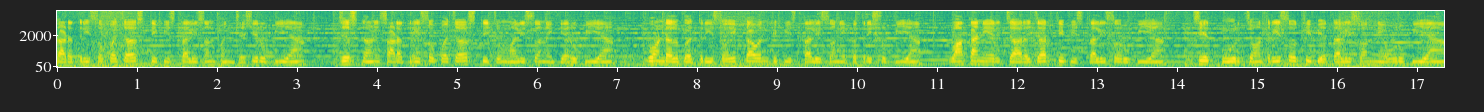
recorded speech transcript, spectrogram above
સાડત્રીસો પચાસથી પિસ્તાલીસો ને પંચ્યાસી રૂપિયા. જસદણ સાડત્રીસો પચાસથી ચુમ્માલીસો ને અગિયાર રૂપિયા. ગોંડલ બત્રીસો એકાવનથી પિસ્તાલીસો ને એકત્રીસ રૂપિયા. વાંકાનેર ચાર હજારથી પિસ્તાલીસો રૂપિયા. જેતપુર ચોત્રીસોથી બેતાલીસો નેવું રૂપિયા.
